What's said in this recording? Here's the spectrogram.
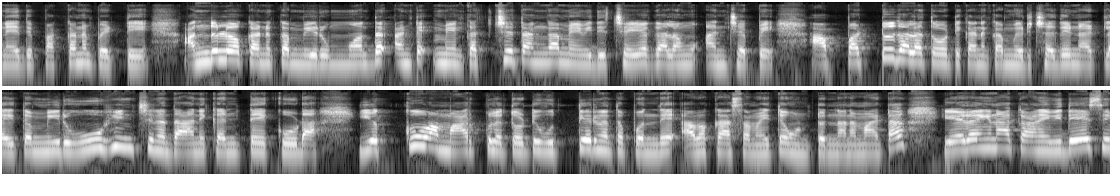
అనేది పక్కన పెట్టి అందులో కనుక మీరు మొద అంటే మేము ఖచ్చితంగా మేము ఇది చేయగలము అని చెప్పి ఆ పట్టుదలతోటి కనుక మీరు చదివినట్లయితే మీరు ఊహించిన దానికంటే కూడా ఎక్కువ మార్కులతోటి ఉత్తీర్ణత పొందే అవకాశం అయితే ఉంటుందన్నమాట. ఏదైనా కానీ విదేశీ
